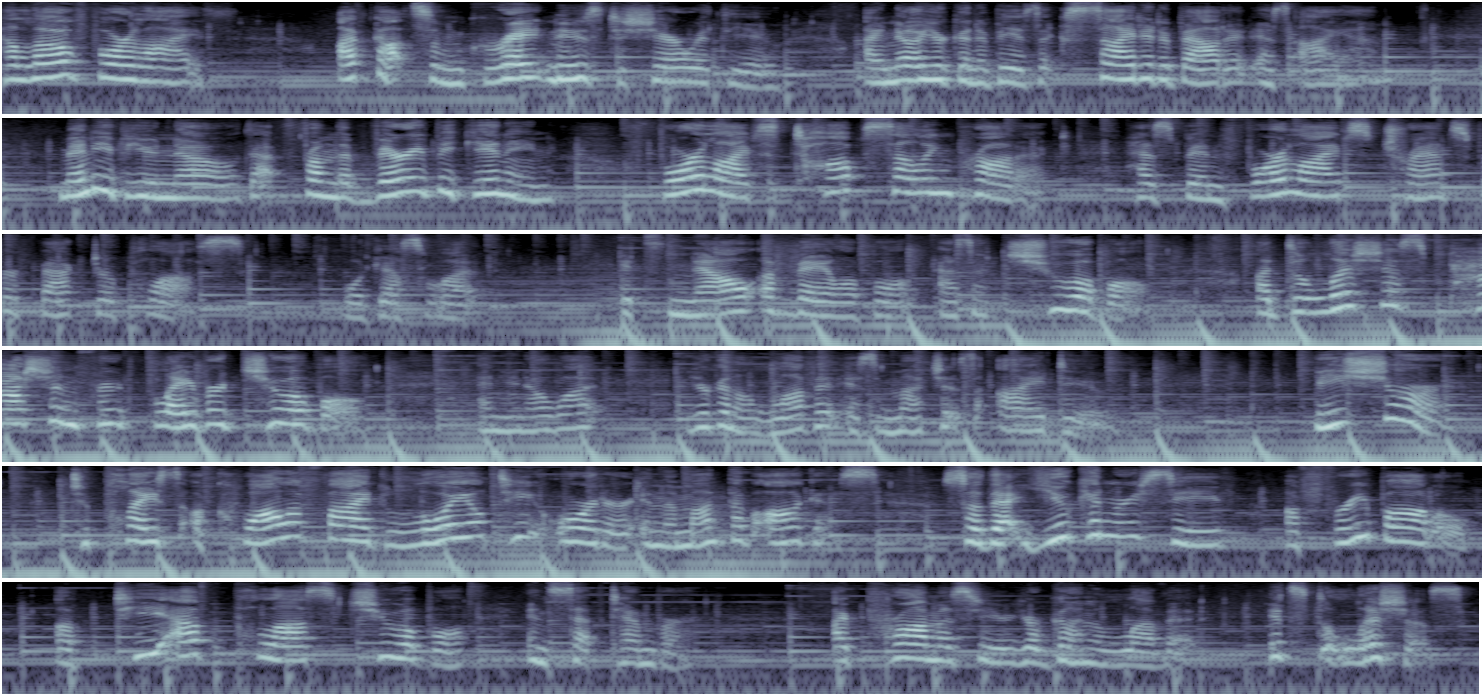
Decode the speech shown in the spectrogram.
Hello, 4Life. I've got some great news to share with you. I know you're going to be as excited about it as I am. Many of you know that from the very beginning, 4Life's top selling product has been 4Life's Transfer Factor Plus. Well, guess what? It's now available as a chewable, a delicious passion fruit flavored chewable. And you know what? You're gonna love it as much as I do. Be sure to place a qualified loyalty order in the month of August so that you can receive a free bottle of TF Plus Chewable in September. I promise you, you're gonna love it. It's delicious.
